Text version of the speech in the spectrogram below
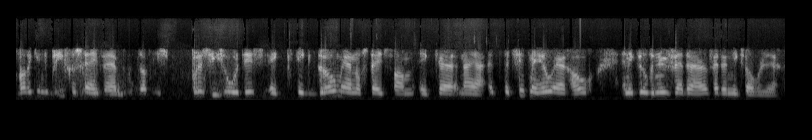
Wat ik in de brief geschreven heb, dat is precies hoe het is. Ik, ik droom er nog steeds van. Ik, uh, nou ja, het, het, zit me heel erg hoog. En ik wil er nu verder, verder niks over zeggen.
